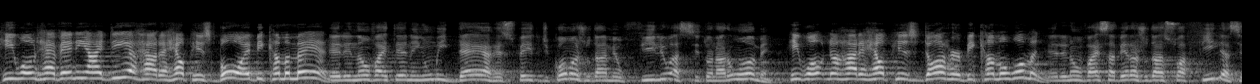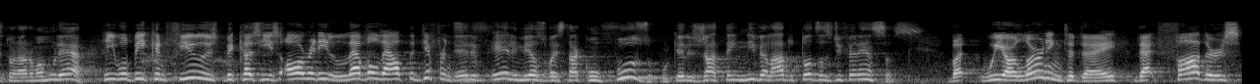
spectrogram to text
he won't have any idea how to help his boy become a man. ele não vai ter nenhuma ideia a respeito de como ajudar meu filho a se tornar um homem. He won't know how to help his daughter become a woman. Ele não vai saber ajudar sua filha a se tornar uma mulher. He will be confused because he's already leveled out the Ele, ele mesmo vai estar confuso porque ele já tem nivelado todas as diferenças. But we are learning today that fathers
